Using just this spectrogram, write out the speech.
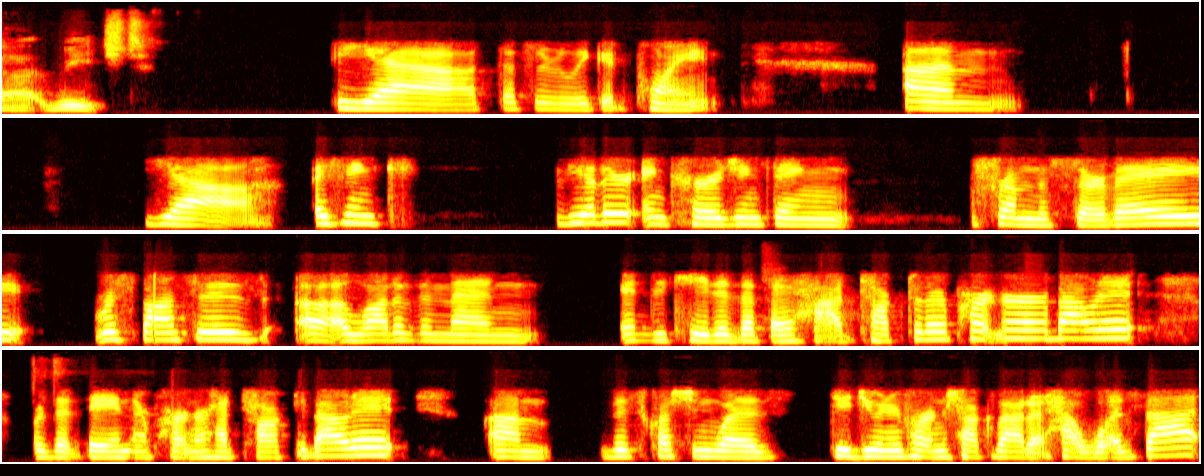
uh, reached yeah that's a really good point um yeah i think the other encouraging thing from the survey responses uh, a lot of the men indicated that they had talked to their partner about it or that they and their partner had talked about it. Um, this question was, did you and your partner talk about it? How was that?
